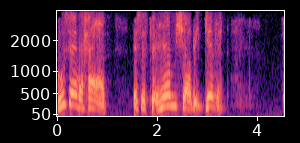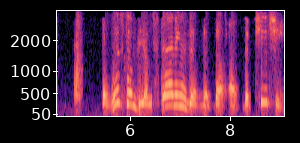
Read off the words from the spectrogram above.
whosoever hath, it says, to him shall be given. The wisdom, the understanding, the the the, uh, the teaching.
